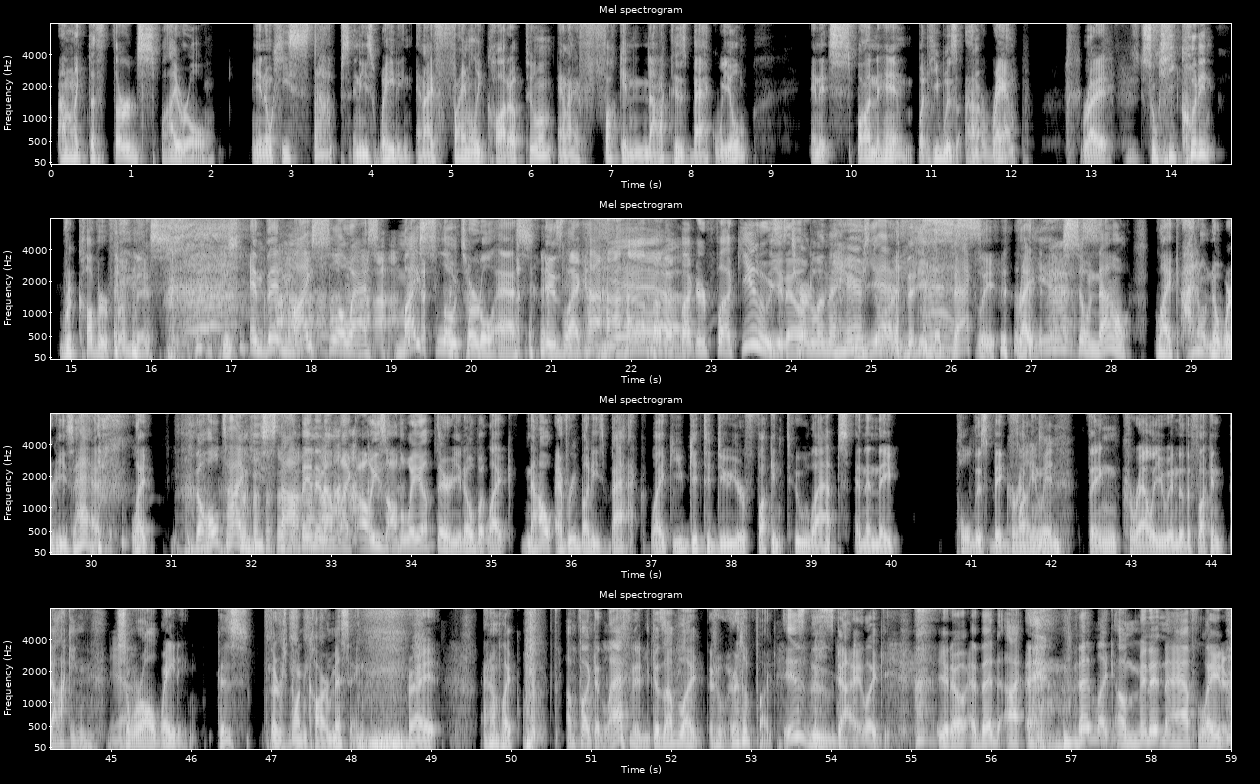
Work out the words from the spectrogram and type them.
on like the third spiral, you know, he stops and he's waiting. And I finally caught up to him and I fucking knocked his back wheel and it spun him, but he was on a ramp, right? So he couldn't recover from this. and then my slow ass, my slow turtle ass is like, ha ha Yeah. ha, motherfucker, fuck you, This you know? turtle in the hare Yeah, story. th- exactly. Right. Yes. So now, like, I don't know where he's at. Like, the whole time he's stopping, and I'm like, oh, he's all the way up there, you know. But like now, everybody's back. Like, you get to do your fucking two laps, and then they pull this big Corral fucking in. thing, corral you into the fucking docking. Yeah. So we're all waiting because there's one car missing, right? And I'm like, I'm fucking laughing because I'm like, where the fuck is this guy? Like, you know, and then I then like a minute and a half later,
